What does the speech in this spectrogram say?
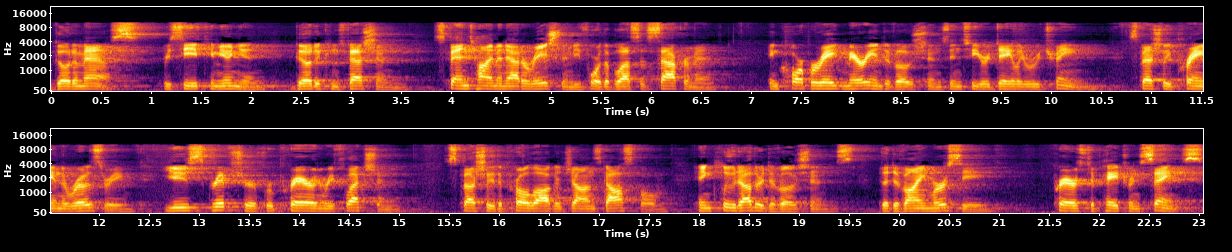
go to Mass, receive communion, go to confession, spend time in adoration before the Blessed Sacrament, incorporate Marian devotions into your daily routine, especially praying in the Rosary. Use Scripture for prayer and reflection, especially the prologue of John's Gospel. Include other devotions, the Divine Mercy, prayers to patron saints.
